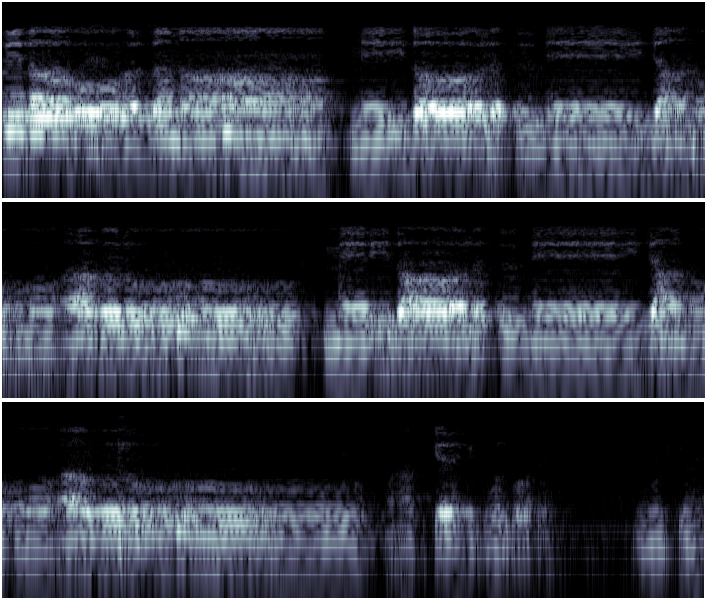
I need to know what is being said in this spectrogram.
فدا ہو ہر زمان۔ میری دولت، میری جانو آبرو میری دولت میری جانو آبرو وہاں سے کہہ رہے ہیں کہ گونج بہت ہے۔ گونج کیوں ہے؟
